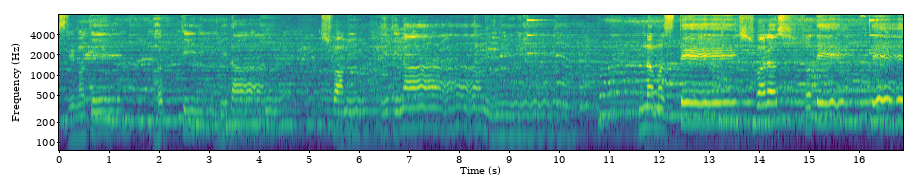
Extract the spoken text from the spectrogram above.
श्रीमते भक्तिवेदान् स्वामी इति नामिने। नमस्ते सरस्वते দেবে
